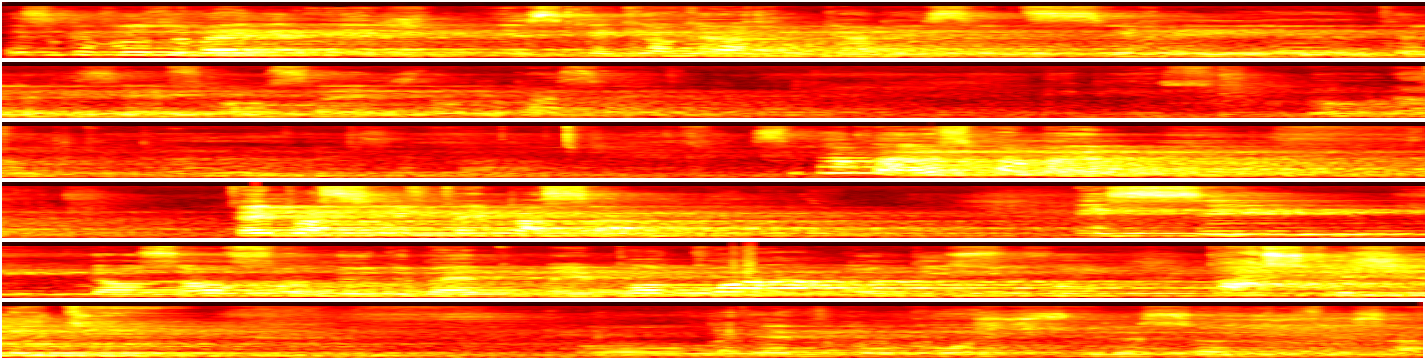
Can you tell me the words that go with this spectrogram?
Est-ce que vous avez. Est-ce que quelqu'un a regardé cette série euh, télévisée française dans le passé? Eh bien sûr, non, non, ah, c'est pas. C'est pas mal, c'est pas mal. Fais pas ci, fais pas ça. Et si nos enfants nous demandent, mais pourquoi On dit souvent, parce que je l'ai dit? Ou peut-être encore je suis le seul qui fait ça.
